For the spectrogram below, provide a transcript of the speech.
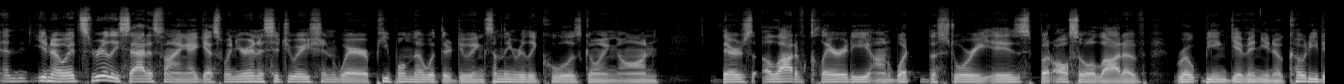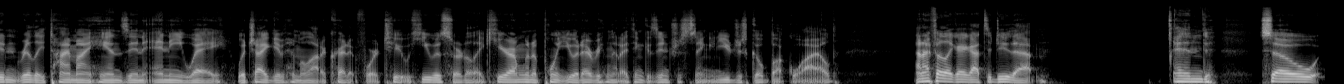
and you know, it's really satisfying I guess when you're in a situation where people know what they're doing, something really cool is going on there's a lot of clarity on what the story is, but also a lot of rope being given. You know, Cody didn't really tie my hands in any way, which I give him a lot of credit for too. He was sort of like, here, I'm going to point you at everything that I think is interesting, and you just go buck wild. And I felt like I got to do that. And so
